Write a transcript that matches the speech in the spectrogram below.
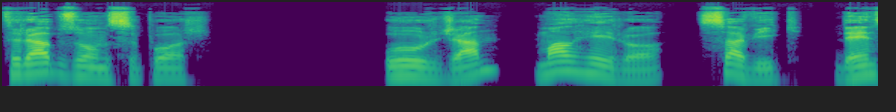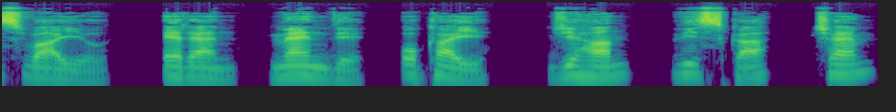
Trabzonspor. Uğurcan, Malheiro, Savik, Densvail, Eren, Mendi, Okay, Cihan, Viska, Çem,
